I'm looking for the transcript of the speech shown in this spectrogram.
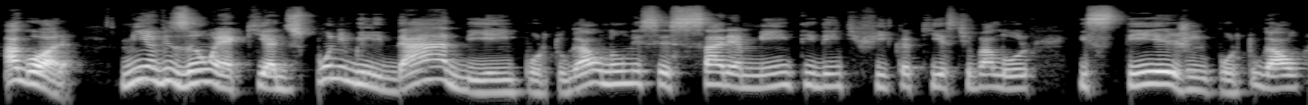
Agora, minha visão é que a disponibilidade em Portugal não necessariamente identifica que este valor esteja em Portugal,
